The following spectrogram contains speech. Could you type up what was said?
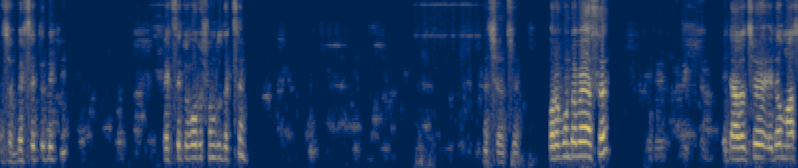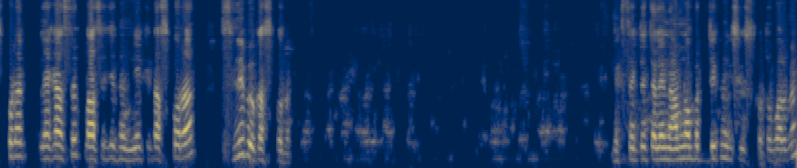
আচ্ছা ব্যাক দেখি। ব্যাক সাইডটা কত সুন্দর দেখছেন? আচ্ছা আচ্ছা। পরে কোনটা ভাই আছে? এটা হচ্ছে এটা মাস প্রোডাক্ট লেখা আছে প্লাস এই যে নেক কাজ করা স্লিভও কাজ করা। ব্যাক সাইডটা চাইলে নাম নাম্বার যে কোনো কিছু করতে পারবেন।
